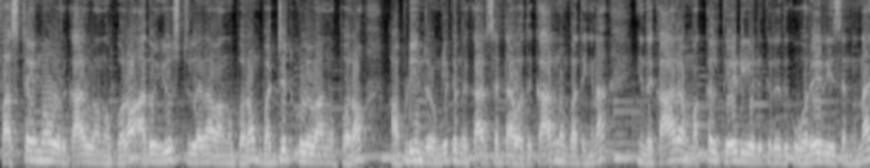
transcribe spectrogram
ஃபஸ்ட் டைமாக ஒரு கார் வாங்க போகிறோம் அதுவும் யூஸ்டில் தான் வாங்க போகிறோம் பட்ஜெட்குள்ளே வாங்க போகிறோம் அப்படின்றவங்களுக்கு இந்த கார் செட் ஆகாது. காரணம் பார்த்தீங்கன்னா இந்த காரை மக்கள் தேடி எடுக்கிறதுக்கு ஒரே ரீசன்னா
